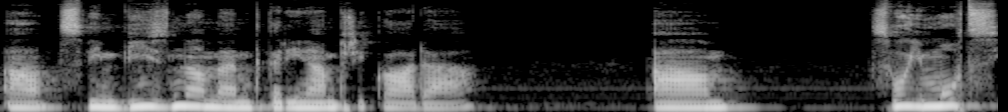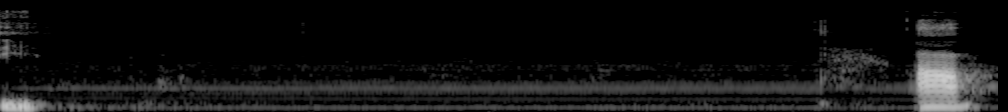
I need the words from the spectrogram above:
a svým významem, který nám přikládá a svojí mocí. A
